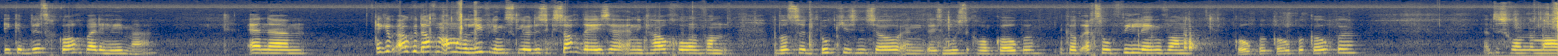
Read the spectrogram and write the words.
Ik heb dit gekocht bij de HEMA. En ehm, ik heb elke dag een andere lievelingskleur. Dus ik zag deze en ik hou gewoon van dat soort boekjes en zo. En deze moest ik gewoon kopen. Ik had echt zo'n feeling van kopen, kopen, kopen. Het is gewoon een normaal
